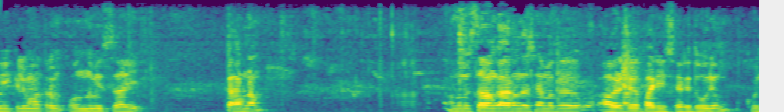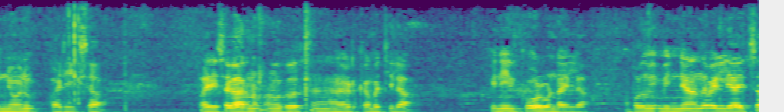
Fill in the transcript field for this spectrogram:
വീക്കിൽ മാത്രം ഒന്ന് മിസ്സായി കാരണം ഒന്ന് മിസ്സാകാൻ കാരണം എന്താ വെച്ചാൽ നമുക്ക് അവർക്ക് പരീക്ഷ ഋതുവിനും കുഞ്ഞോനും പരീക്ഷ. പരീക്ഷ കാരണം നമുക്ക് എടുക്കാൻ പറ്റില്ല. പിന്നെ എനിക്ക് കുഴപ്പമുണ്ടായില്ല അപ്പോൾ മിന്നാന്ന് വെള്ളിയാഴ്ച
